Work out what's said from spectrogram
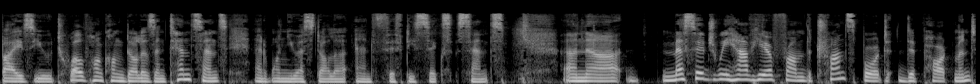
buys you 12 Hong Kong dollars and 10 cents, and one US dollar and 56 cents. And, uh, message we have here from the Transport Department.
